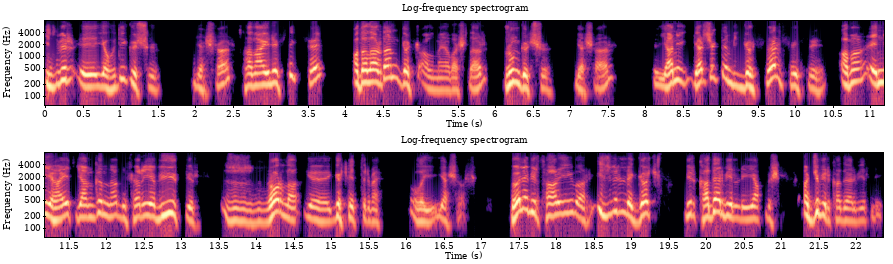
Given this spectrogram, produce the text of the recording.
İzmir e, Yahudi göçü yaşar. Sanayileştikçe adalardan göç almaya başlar. Rum göçü yaşar. Yani gerçekten bir göçler şekli ama en nihayet yangınla dışarıya büyük bir zorla göç ettirme olayı yaşar. Böyle bir tarihi var. İzmir'le göç bir kader birliği yapmış. Acı bir kader birliği.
